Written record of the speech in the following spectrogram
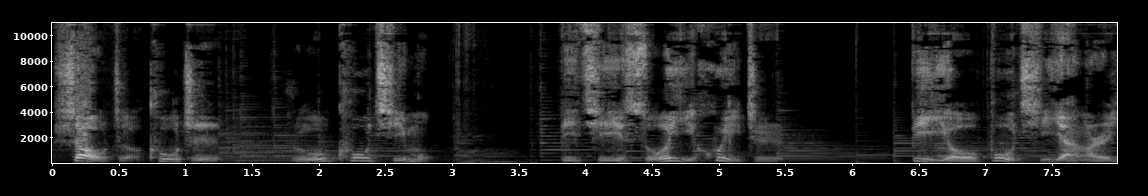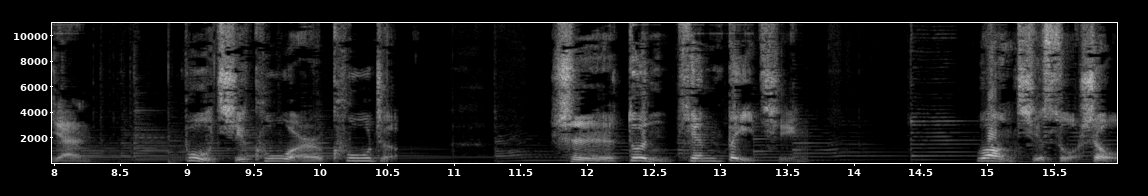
少者哭之，如哭其母。彼其所以会之，必有不其言而言，不其哭而哭者，是顿天备情。忘其所受，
